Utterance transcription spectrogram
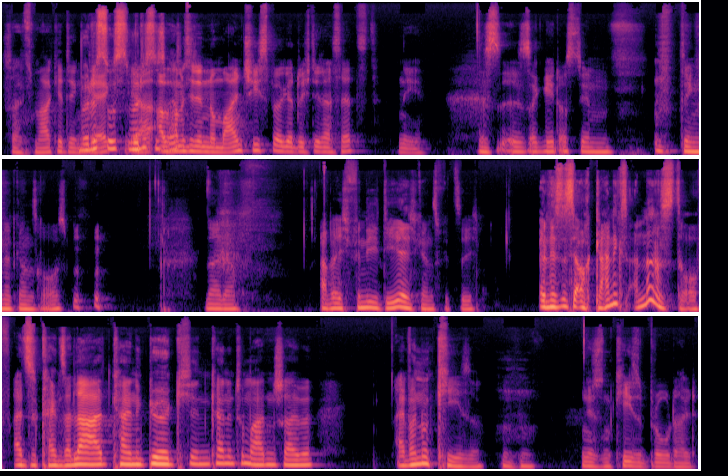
So als Marketing. Würdest du's- ja, würdest du's aber haben sie den normalen Cheeseburger durch den ersetzt? Nee. Das, es geht aus dem Ding nicht ganz raus. Leider. Aber ich finde die Idee echt ganz witzig. Und es ist ja auch gar nichts anderes drauf. Also kein Salat, keine Gürkchen, keine Tomatenscheibe. Einfach nur Käse. Mhm. Nee, so ein Käsebrot halt.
